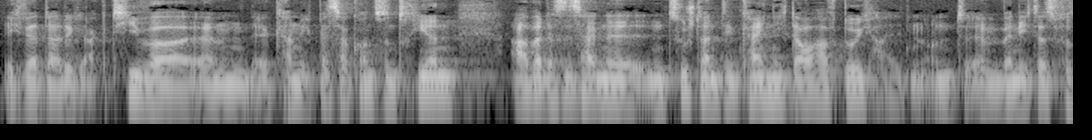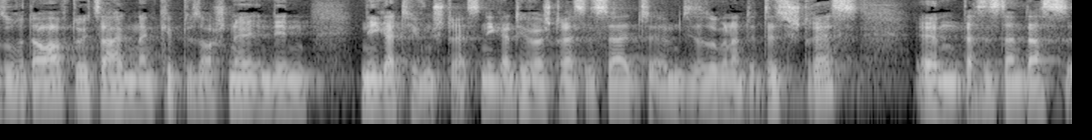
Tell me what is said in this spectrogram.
ich werde dadurch aktiver, ähm, kann mich besser konzentrieren. Aber das ist halt eine, ein Zustand, den kann ich nicht dauerhaft durchhalten. Und ähm, wenn ich das versuche dauerhaft durchzuhalten, dann kippt es auch schnell in den negativen Stress. Negativer Stress ist halt ähm, dieser sogenannte Distress. Das ist dann das,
